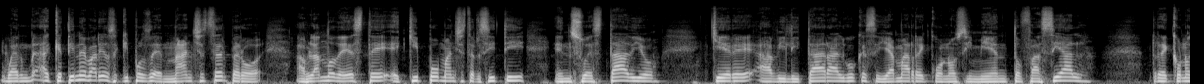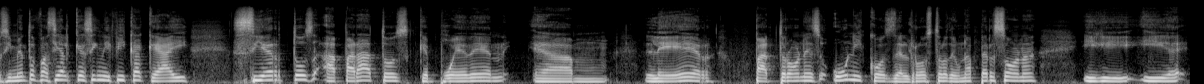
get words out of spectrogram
Bueno, eh, que tiene varios equipos en Manchester, pero hablando de este equipo, Manchester City, en su estadio, quiere habilitar algo que se llama reconocimiento facial. Reconocimiento facial, ¿qué significa? Que hay ciertos aparatos que pueden em, leer patrones únicos del rostro de una persona y, y, eh,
